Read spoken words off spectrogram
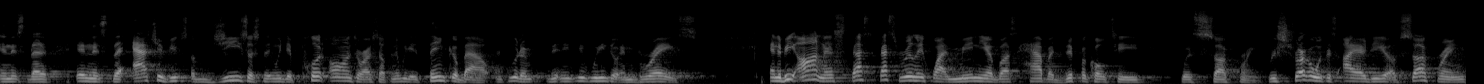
and it's the and it's the attributes of Jesus that we need to put onto ourselves and that we need to think about and we need to embrace. And to be honest, that's that's really why many of us have a difficulty with suffering. We struggle with this idea of suffering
